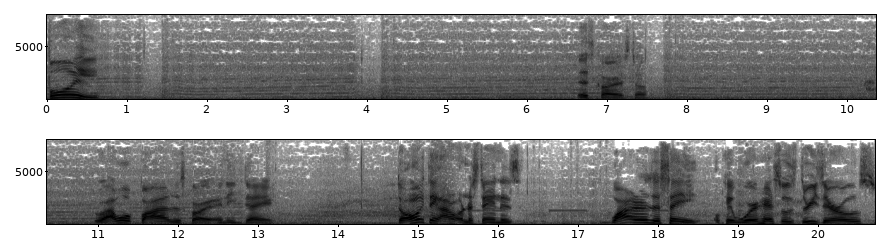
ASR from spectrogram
Boy! This car is tough. Bro, I will buy this car any day. The only thing I don't understand is why does it say okay where has those three zeros?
